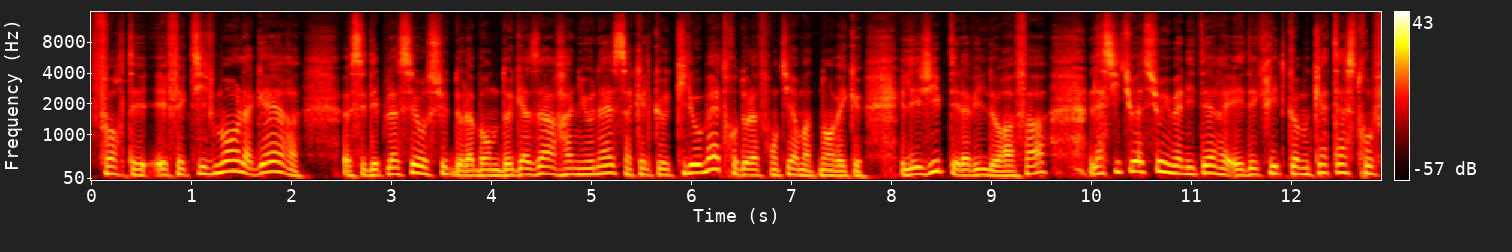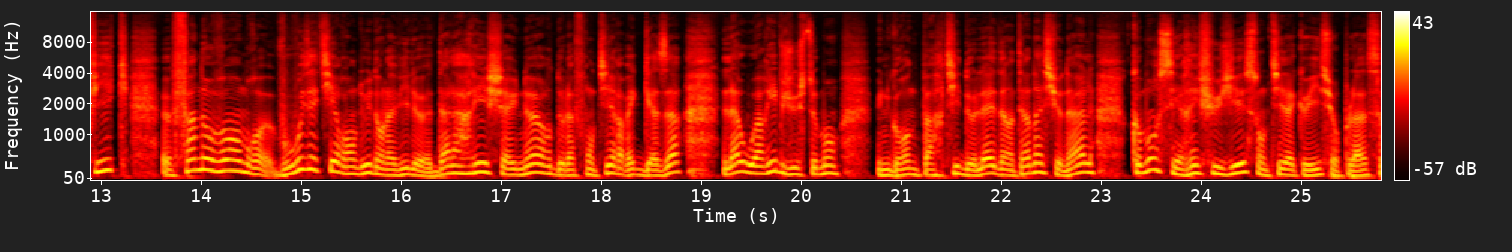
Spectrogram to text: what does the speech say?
forte et effectivement, la guerre euh, s'est déplacée au sud de la bande de Gaza, Khan à quelques kilomètres de la frontière maintenant avec l'Égypte et la ville de Rafah. La situation humanitaire est décrite comme catastrophique. Euh, fin novembre, vous vous étiez rendu dans la ville d'Al-Arish à une heure de la frontière avec Gaza, là où arrive justement une grande partie de l'aide internationale. Comment ces réfugiés sont-ils accueillis sur place?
